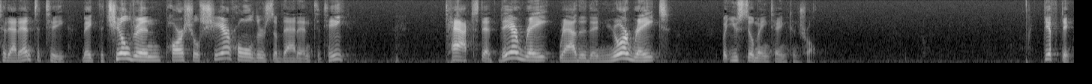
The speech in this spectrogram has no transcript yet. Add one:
to that entity, make the children partial shareholders of that entity, taxed at their rate rather than your rate but you still maintain control. Gifting.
